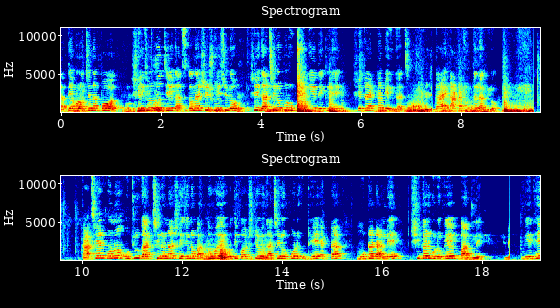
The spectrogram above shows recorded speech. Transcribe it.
তাতে আবার অচেনা পথ। সেই জন্য যে গাছতলায় সে শুয়েছিল সেই গাছের উপর উঠে গিয়ে দেখলে সেটা একটা বেল গাছ গায়ে কাঁটা করতে লাগল। কাছে আর কোনো উঁচু গাছ ছিল না সেই জন্য বাধ্য হয়ে অতি কষ্টে ওই গাছের উপর উঠে একটা মোটা ডালে শিকারগুলোকে বাঁধলে। বেঁধে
